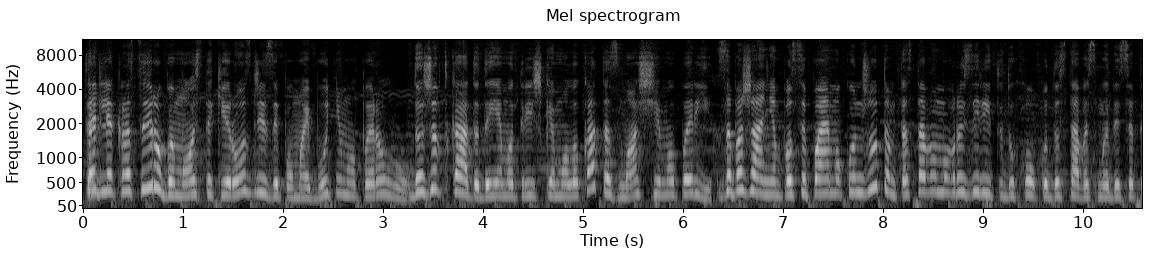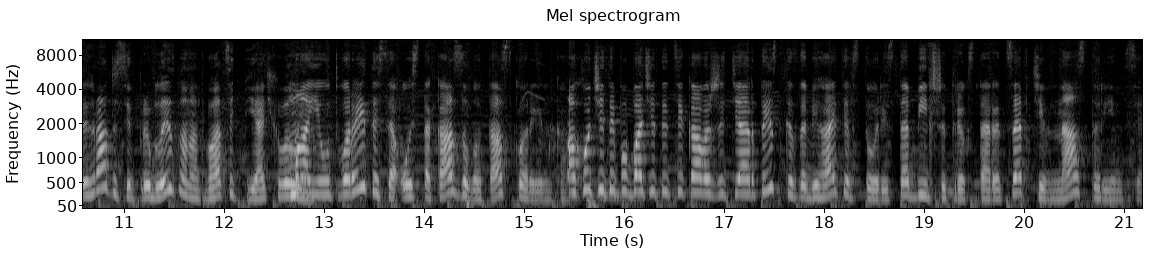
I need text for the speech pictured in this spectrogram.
Та для краси робимо ось такі розрізи по майбутньому пирогу. До жовтка додаємо трішки молока та змащуємо пиріг. За бажанням посипаємо кунжутом та ставимо в розігріту духовку до 180 градусів приблизно на 25 хвилин. Має утворитися ось така золота скоринка. А хочете побачити цікаве життя артистки? Забігайте в сторіс та більше 300 рецептів на сторінці.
